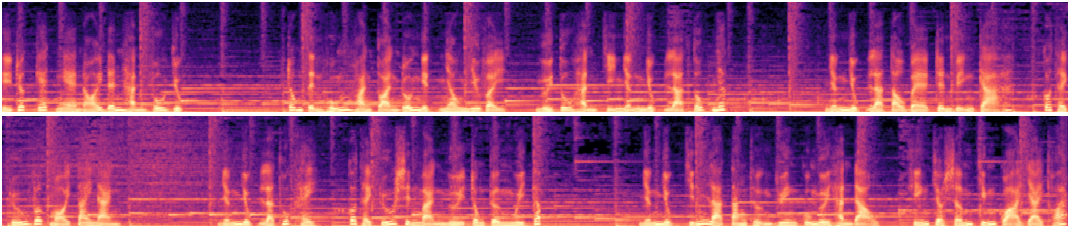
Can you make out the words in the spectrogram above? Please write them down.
thì rất ghét nghe nói đến hạnh vô dục. Trong tình huống hoàn toàn đối nghịch nhau như vậy, người tu hành chỉ nhẫn nhục là tốt nhất. Nhẫn nhục là tàu bè trên biển cả, có thể cứu vớt mọi tai nạn. Nhẫn nhục là thuốc hay, có thể cứu sinh mạng người trong cơn nguy cấp. Nhẫn nhục chính là tăng thượng duyên của người hành đạo, khiến cho sớm chứng quả giải thoát.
